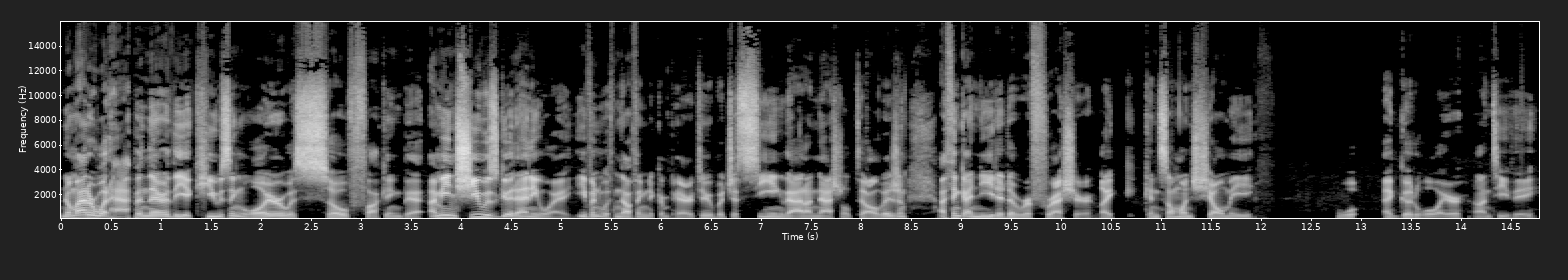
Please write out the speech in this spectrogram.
no matter what happened there, the accusing lawyer was so fucking bad. I mean, she was good anyway, even with nothing to compare to. But just seeing that on national television, I think I needed a refresher. Like, can someone show me a good lawyer on TV?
